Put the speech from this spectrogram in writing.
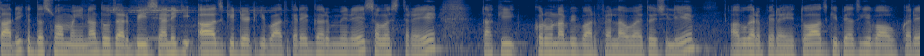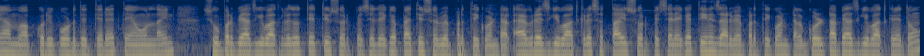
तारीख, दसवां महीना 2020 यानी कि आज की डेट की बात करें, घर में रहे स्वस्थ रहे ताकि कोरोना भी बाहर फैला हुआ है। तो इसलिए आप घर पे रहे। तो आज की प्याज की भाव करें, हम आपको रिपोर्ट देते रहते हैं ऑनलाइन। सुपर प्याज की बात करें तो तैंतीस सौ रुपये से लेकर पैंतीस सौ रुपये प्रति क्विंटल। एवरेज की बात करें, सत्ताईस सौ रुपये से लेकर तीन हज़ार रुपये प्रति क्विंटल। गोल्टा प्याज की बात करें तो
